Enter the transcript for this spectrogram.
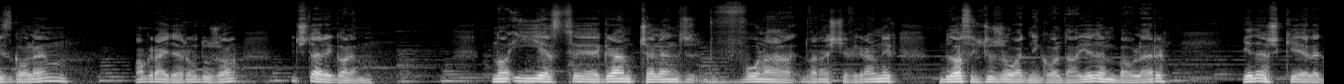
Ice Golem. Ogriderów dużo. I 4 golem. No i jest y, Grand Challenge 12, 12 wygranych. Dosyć dużo ładnie golda. Jeden bowler. Jeden szkielet,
